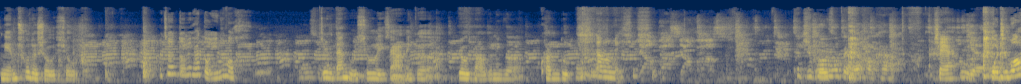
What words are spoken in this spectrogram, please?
年初的时候修的。这人抖音，他抖音这么火，就是单独修了一下那个肉条的那个宽度。那么美，谢谢。他直播没有本人好看。谁？你。我直播？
